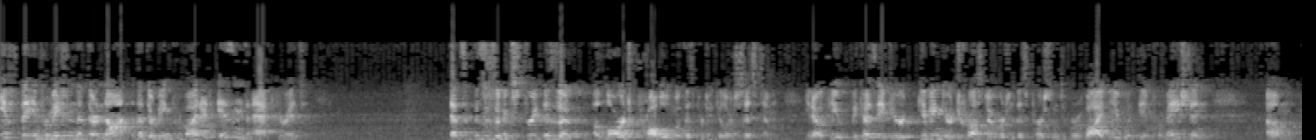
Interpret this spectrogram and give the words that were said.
if the information that they're not that they're being provided isn't accurate, this is an extreme this is a, large problem with this particular system. You know, if you because if you're giving your trust over to this person to provide you with the information, um,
